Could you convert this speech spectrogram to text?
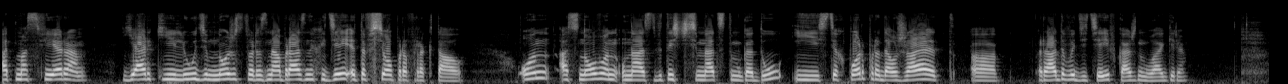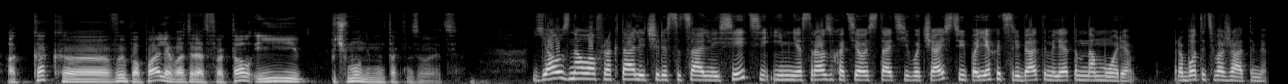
атмосфера, яркие люди, множество разнообразных идей – это все про фрактал. Он основан у нас в 2017 году и с тех пор продолжает э, радовать детей в каждом лагере. А как э, вы попали в отряд «Фрактал» и почему он именно так называется? Я узнала о «Фрактале» через социальные сети, и мне сразу хотелось стать его частью и поехать с ребятами летом на море, работать вожатыми.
